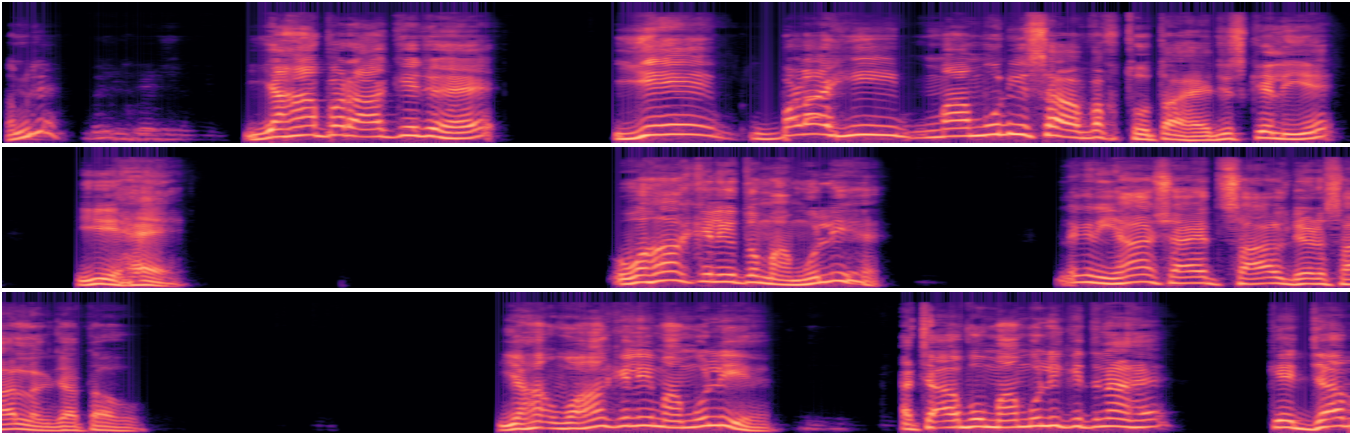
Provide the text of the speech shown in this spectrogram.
سمجھے؟ یہاں پر آ کے جو ہے، یہ بڑا ہی معمولی سا وقت ہوتا ہے جس کے لیے یہ ہے۔ وہاں کے لیے تو معمولی ہے، لیکن یہاں شاید سال، ڈیڑھ سال لگ جاتا ہو۔ یہاں، وہاں کے لیے معمولی ہے۔ اچھا اب وہ معمولی کتنا ہے کہ جب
